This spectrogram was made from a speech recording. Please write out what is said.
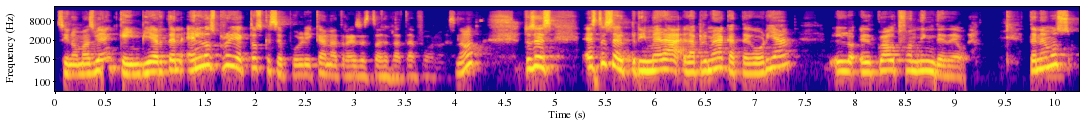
sino más bien que invierten en los proyectos que se publican a través de estas plataformas, ¿no? Entonces, esta es la primera categoría, el crowdfunding de deuda. Tenemos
